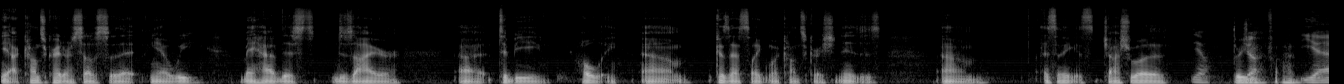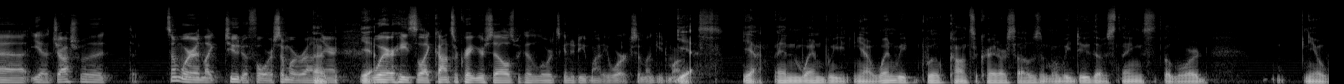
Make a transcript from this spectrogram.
yeah, consecrate ourselves so that you know we may have this desire uh, to be holy, because that's like what consecration is. is um, I think it's Joshua Yeah. three Jo- five. Yeah, yeah. Joshua, like, somewhere in like two to four, somewhere around there, yeah. where he's like, consecrate yourselves because the Lord's going to do mighty works among you tomorrow. Yes, yeah, and when we you know when we will consecrate ourselves and when we do those things, the Lord, you know,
